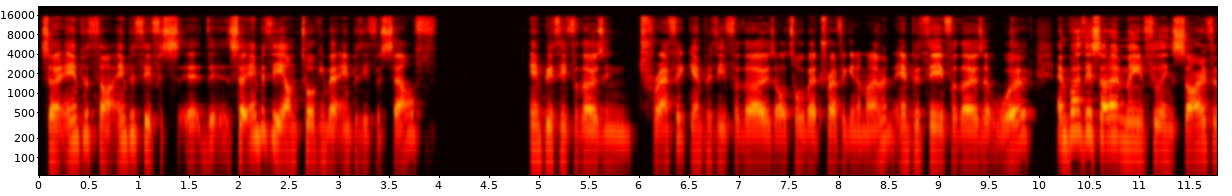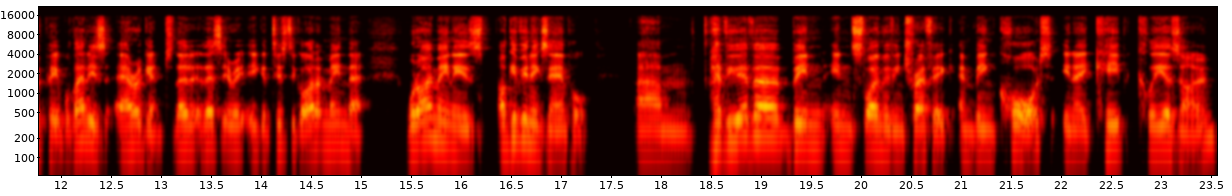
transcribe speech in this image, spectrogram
So empathy, empathy for so empathy. I'm talking about empathy for self, empathy for those in traffic, empathy for those. I'll talk about traffic in a moment. Empathy for those at work. And by this, I don't mean feeling sorry for people. That is arrogant. That, that's egotistical. I don't mean that. What I mean is, I'll give you an example. Um, have you ever been in slow moving traffic and been caught in a keep clear zone?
